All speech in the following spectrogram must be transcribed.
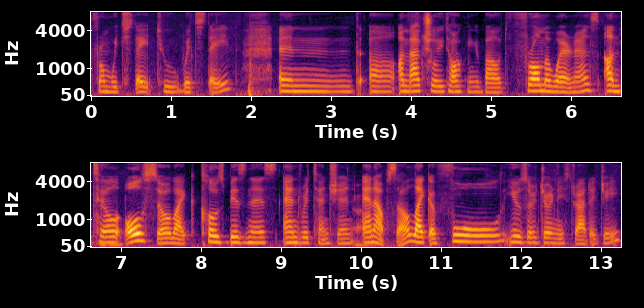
from which state to which state. And uh, i'm actually talking about from awareness until also like close business and retention and upsell like a full user journey strategy.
